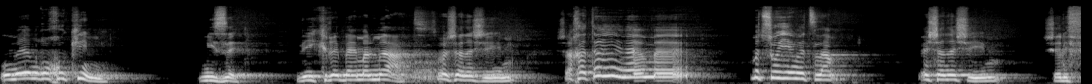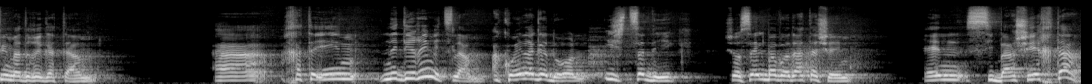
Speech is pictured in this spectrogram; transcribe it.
ומהם רחוקים מזה, ויקרה בהם על מעט. זאת אומרת שאנשים שהחטאים הם אה, מצויים אצלם. יש אנשים שלפי מדרגתם החטאים נדירים אצלם. הכהן הגדול, איש צדיק, שעוסק בעבודת השם, אין סיבה שיחטא.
